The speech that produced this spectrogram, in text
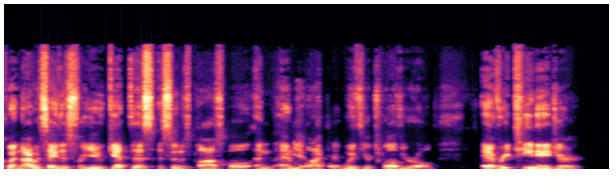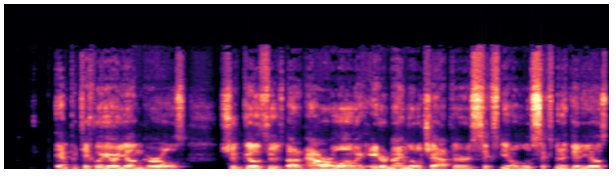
Quentin, I would say this for you: get this as soon as possible and and yeah. watch it with your 12 year old. Every teenager, and particularly our young girls, should go through. It's about an hour long, like eight or nine little chapters, six, you know, little six minute videos.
